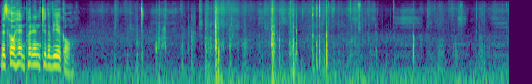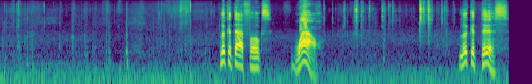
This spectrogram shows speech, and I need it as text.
Let's go ahead and put it into the vehicle. Look at that, folks. Wow. Look at this.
